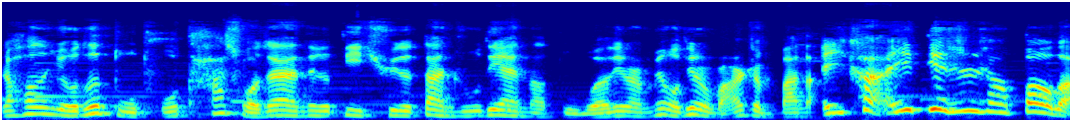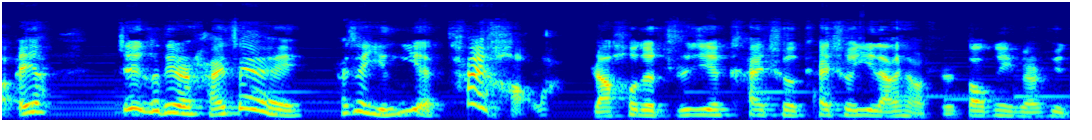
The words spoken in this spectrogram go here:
然后呢，有的赌徒他所在那个地区的弹珠店呢，赌博的地方没有地儿玩怎么办呢？哎，一看，哎，电视上报的，哎呀，这个地儿还在还在营业，太好了。然后就直接开车开车一两个小时到那边去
